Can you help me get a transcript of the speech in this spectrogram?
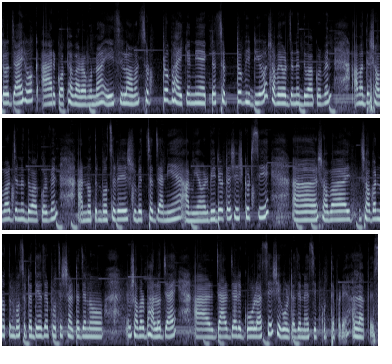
তো যাই হোক, আর কথা বাড়াবো না। এই ছিল আমার ছোট্ট ভাইকে নিয়ে একটা ছোট্ট ভিডিও। সবাই ওর জন্য দোয়া করবেন। আমাদের সবার জন্য দোয়া করবেন। আর নতুন বছরে শুভেচ্ছা জানিয়ে আমি আমার ভিডিওটা শেষ করছি। সবাই, সবার নতুন বছরটা দুই হাজার পঁচিশ সালটা যেন সবার ভালো যায়। আর যার যার গোল আছে, সে গোলটা যেন অ্যাচিভ করতে পারে। আল্লাহ হাফেজ।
